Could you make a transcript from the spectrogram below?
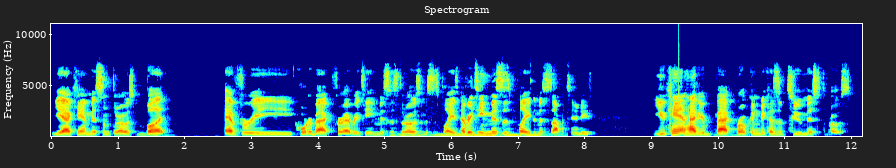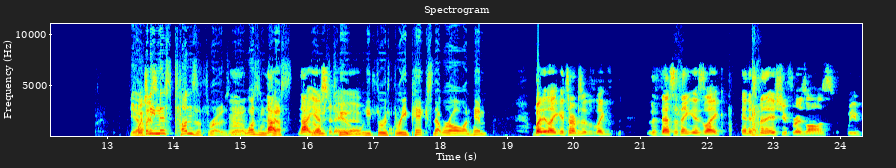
yeah, Cam missed some throws, but every quarterback for every team misses throws and misses plays. Every team misses plays and misses opportunities. You can't have your back broken because of two missed throws. Yeah. Which But is- he missed tons of throws though. Mm, it wasn't not- just not those yesterday, two. though. He threw three picks that were all on him. But like in terms of like, that's the thing is like, and it's been an issue for as long as we've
